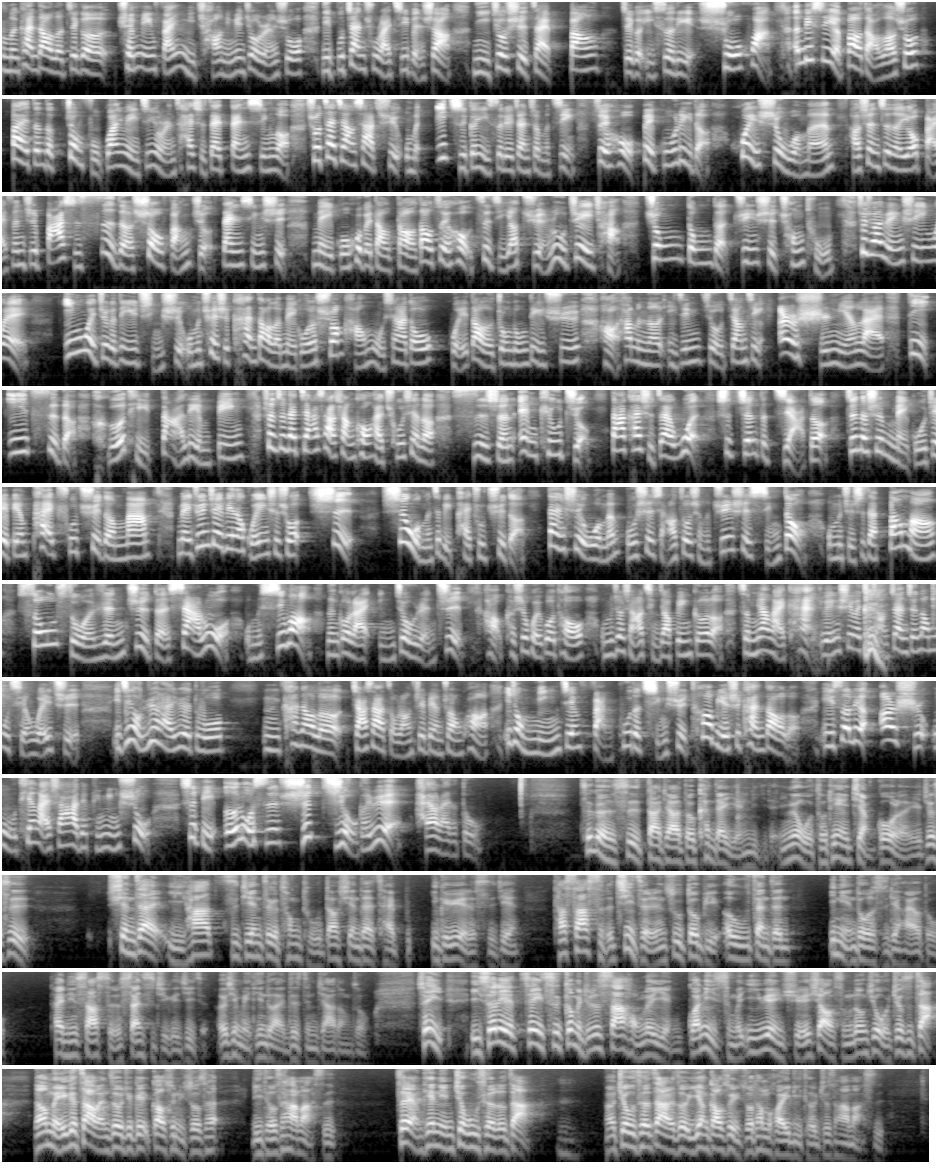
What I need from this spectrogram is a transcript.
我们看到了这个全民反以潮，里面就有人说，你不站出来，基本上你就是在帮这个以色列说话。NBC 也报道了，说拜登的政府官员已经有人开始在担心了，说再这样下去，我们一直跟以色列站这么近，最后被孤立的会是我们。好，甚至呢有百分之八十四的受访者担心是美国会不会到到到最后自己要卷入这一场中东的军事冲突。最主要原因是因为。因为这个地域情势，我们确实看到了美国的双航母现在都回到了中东地区。好，他们呢已经就将近二十年来第一次的合体大练兵，甚至在加萨上空还出现了死神 MQ 九。大家开始在问：是真的假的？真的是美国这边派出去的吗？美军这边的回应是说：是。是我们这里派出去的，但是我们不是想要做什么军事行动，我们只是在帮忙搜索人质的下落，我们希望能够来营救人质。好，可是回过头，我们就想要请教兵哥了，怎么样来看？原因是因为这场战争到目前为止，已经有越来越多，嗯，看到了加萨走廊这边状况，一种民间反扑的情绪，特别是看到了以色列二十五天来杀害的平民数，是比俄罗斯十九个月还要来得多。这个是大家都看在眼里的，因为我昨天也讲过了，也就是现在以哈之间这个冲突到现在才一个月的时间，他杀死的记者人数都比俄乌战争一年多的时间还要多，他已经杀死了三十几个记者，而且每天都还在增加当中，所以以色列这一次根本就是杀红了眼，管你什么医院、学校什么东西，我就是炸，然后每一个炸完之后就跟告诉你说他里头是哈马斯，这两天连救护车都炸。然后救护车炸了之后，一样告诉你说他们怀疑里头就是哈马斯。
